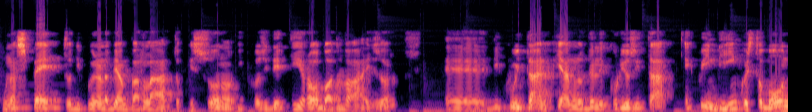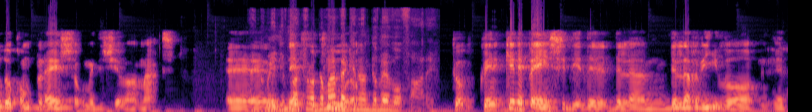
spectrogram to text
un aspetto di cui non abbiamo parlato, che sono i cosiddetti robo-advisor, eh, di cui tanti hanno delle curiosità e quindi in questo mondo complesso, come diceva Max, eh, Vedi, faccio una domanda che non dovevo fare. Che, che ne pensi di, de, de, dell'arrivo eh,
